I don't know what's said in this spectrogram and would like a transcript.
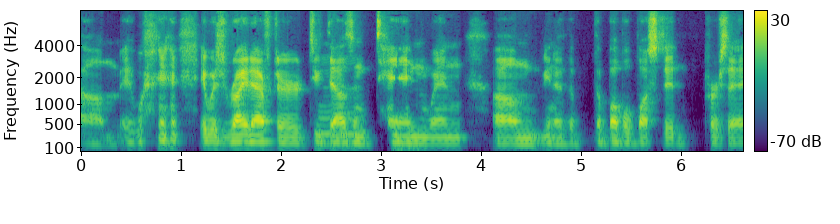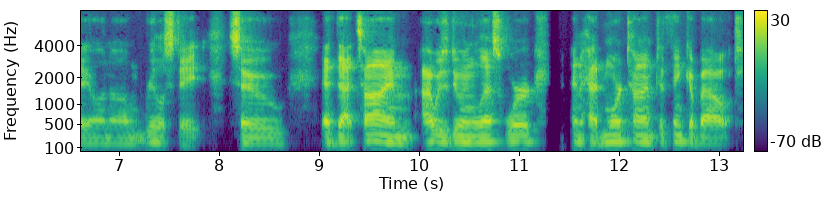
Um, it, it was right after 2010 mm. when um, you know the, the bubble busted per se on um, real estate. So at that time, I was doing less work and had more time to think about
